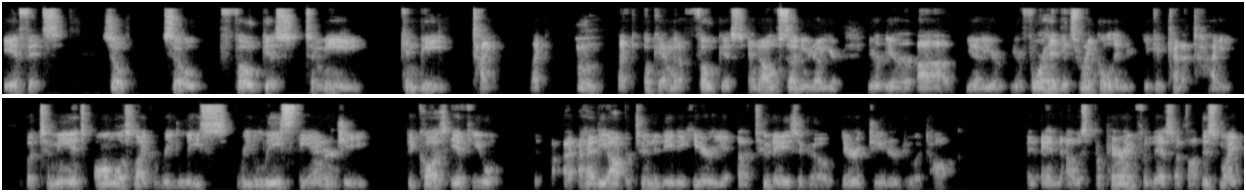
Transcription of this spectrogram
if it's so so focus to me can be tight like mm, like okay i'm to focus and all of a sudden you know your your your uh you know your your forehead gets wrinkled and you, you get kind of tight but to me it's almost like release release the energy because if you i, I had the opportunity to hear uh, two days ago derek jeter do a talk. And and i was preparing for this. I thought this might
